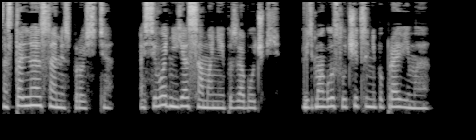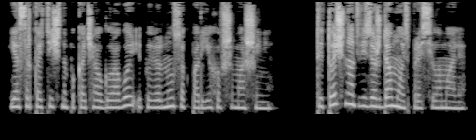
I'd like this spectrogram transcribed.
Остальное сами спросите. А сегодня я сам о ней позабочусь. Ведь могло случиться непоправимое. Я саркастично покачал головой и повернулся к подъехавшей машине. «Ты точно отвезешь домой?» — спросила Маля.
